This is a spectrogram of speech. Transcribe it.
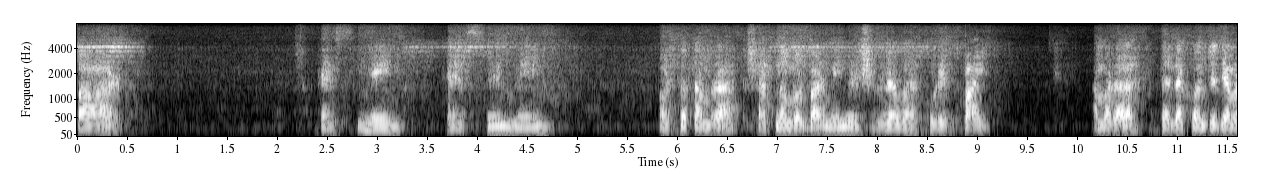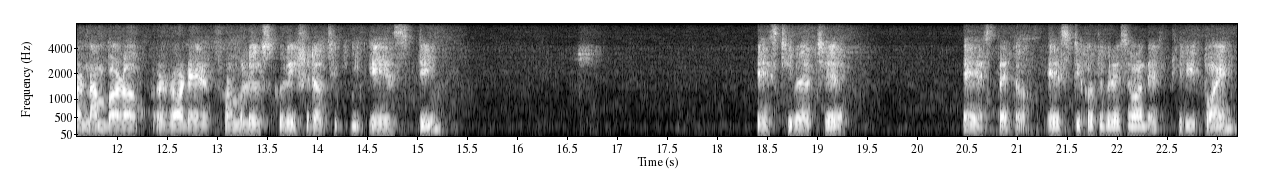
bar S main S main. অর্থাৎ আমরা সাত নম্বর বার মেইন ব্যবহার করে পাই। আমরা তাহলে এখন যদি আমরা নাম্বার অফ রডের ফর্মুলা ইউজ করি, সেটা হচ্ছে কি? এএসটি এএসটি হচ্ছে এস তাই তো? এএসটি কত বেড়েছে আমাদের? থ্রি পয়েন্ট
